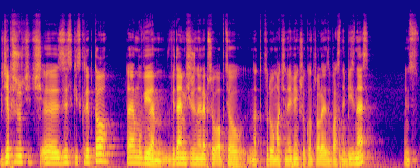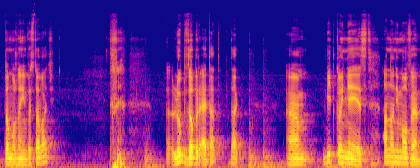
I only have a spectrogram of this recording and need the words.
Gdzie przerzucić e, zyski z krypto? Tak jak mówiłem, wydaje mi się, że najlepszą opcją, nad którą macie największą kontrolę, jest własny biznes, więc to można inwestować. Lub dobry etat, tak? Bitcoin nie jest anonimowy,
